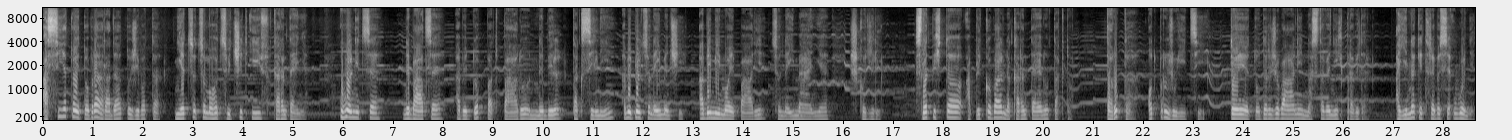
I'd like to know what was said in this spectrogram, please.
Asi je to i dobrá rada do života, něco, co mohu cvičit i v karanténě. Uvolnit se, nebát se, aby dopad pádu nebyl tak silný, aby byl co nejmenší, aby mi moje pády co nejméně škodily. Snad bych to aplikoval na karanténu takto. Ta ruka odpružující, to je dodržování nastavených pravidel. A jinak je třeba se uvolnit,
